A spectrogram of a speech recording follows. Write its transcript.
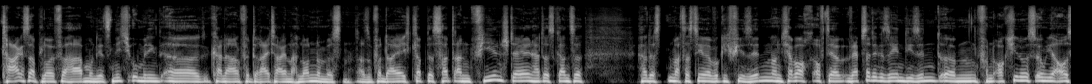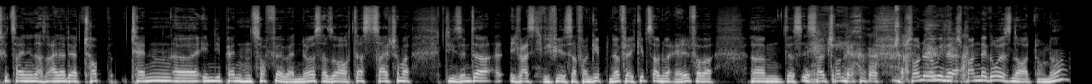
Tagesabläufe haben und jetzt nicht unbedingt, äh, keine Ahnung, für drei Tage nach London müssen. Also von daher, ich glaube, das hat an vielen Stellen, hat das Ganze ja, das macht das Thema wirklich viel Sinn. Und ich habe auch auf der Webseite gesehen, die sind ähm, von Oculus irgendwie ausgezeichnet als einer der Top 10 äh, Independent Software Vendors. Also auch das zeigt schon mal, die sind da, ich weiß nicht, wie viel es davon gibt, ne? Vielleicht gibt es auch nur elf, aber ähm, das ist halt schon, schon irgendwie eine spannende Größenordnung, ne?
